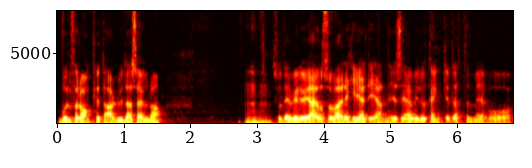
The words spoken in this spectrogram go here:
hvor forankret er du i deg selv da? Mhm. Så det vil jo jeg også være helt enig i. Så jeg vil jo tenke dette med å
